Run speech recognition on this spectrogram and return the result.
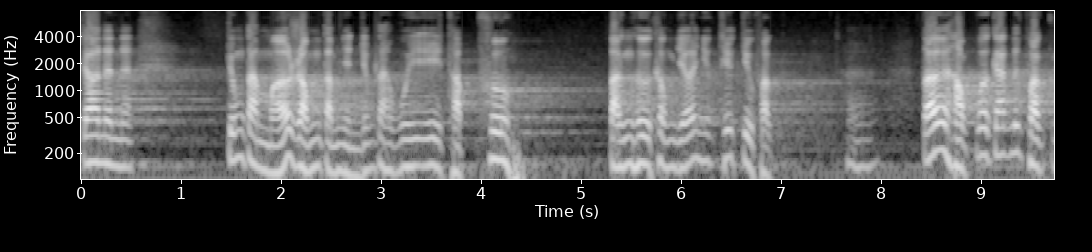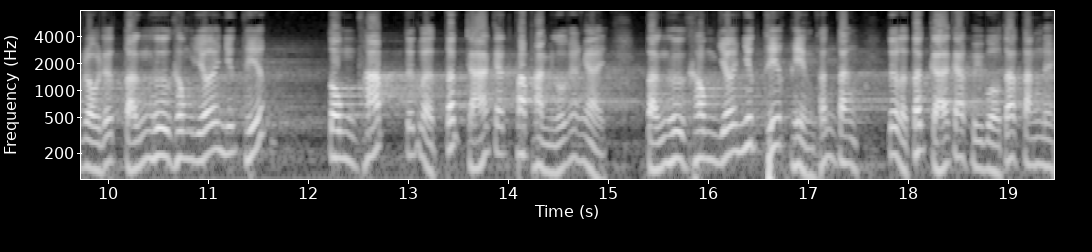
Cho nên à, chúng ta mở rộng tầm nhìn, chúng ta quy y thập phương. Tận hư không giới nhất thiết chư Phật. À, tới học với các Đức Phật rồi để tận hư không giới nhất thiết. Tôn pháp, tức là tất cả các pháp hành của các ngài, tận hư không giới nhất thiết hiền thánh tăng, tức là tất cả các vị Bồ Tát tăng đây.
